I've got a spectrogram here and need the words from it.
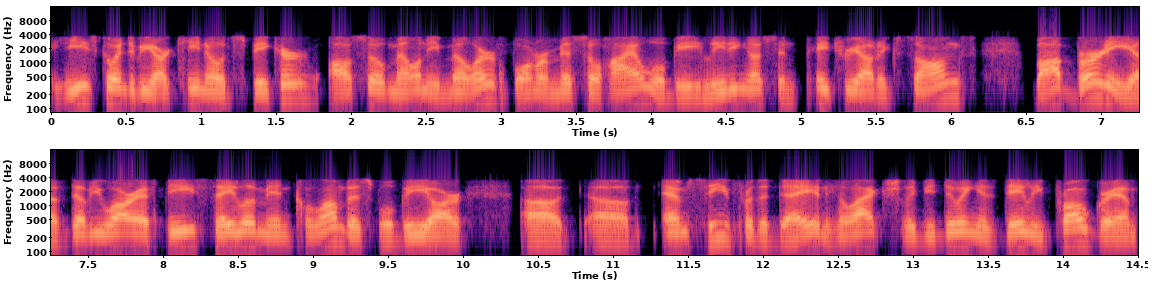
he's going to be our keynote speaker. Also, Melanie Miller, former Miss Ohio, will be leading us in patriotic songs. Bob Burney of WRFD Salem in Columbus will be our uh, uh, MC for the day, and he'll actually be doing his daily program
